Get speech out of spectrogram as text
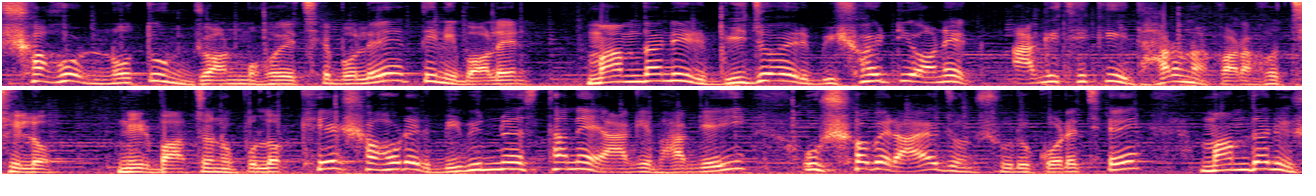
শহর নতুন জন্ম হয়েছে বলে তিনি বলেন। মামদানির বিজয়ের বিষয়টি অনেক আগে থেকেই ধারণা করা হচ্ছিল। নির্বাচন উপলক্ষে শহরের বিভিন্ন স্থানে আগে ভাগেই উৎসবের আয়োজন শুরু করেছে মামদানির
